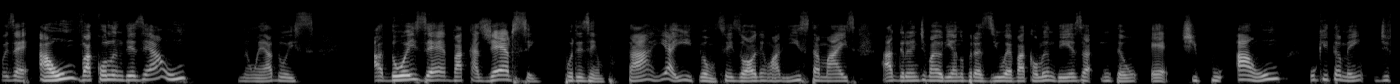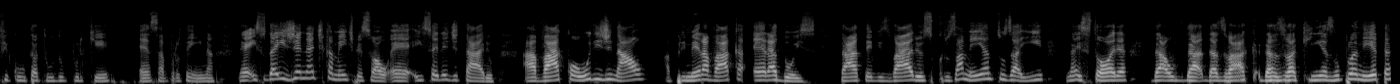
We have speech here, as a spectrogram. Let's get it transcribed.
Pois é, A1, vaca holandesa é A1, não é A2. A2 é vaca Jersey, por exemplo, tá? E aí, bom, vocês olham a lista, mas a grande maioria no Brasil é vaca holandesa, então é tipo A1, o que também dificulta tudo, porque essa proteína, né? Isso daí geneticamente, pessoal, é isso é hereditário. A vaca original, a primeira vaca era a 2, tá? Teve vários cruzamentos aí na história da, da, das, vaca, das vaquinhas no planeta,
